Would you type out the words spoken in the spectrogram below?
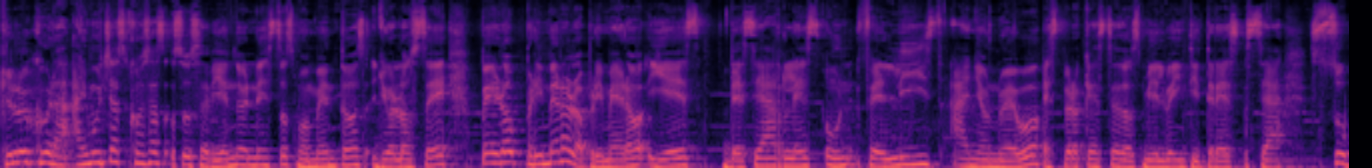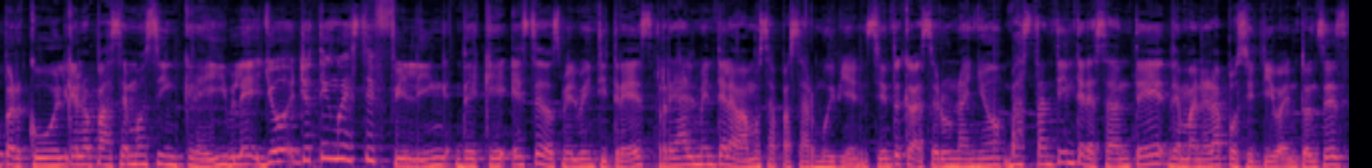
¡Qué locura! Hay muchas cosas sucediendo en estos momentos, yo lo sé, pero primero lo primero y es desearles un feliz año nuevo. Espero que este 2023 sea súper cool, que lo pasemos increíble. Yo, yo tengo este feeling de que este 2023 realmente la vamos a pasar muy bien. Siento que va a ser un año bastante interesante de manera positiva. Entonces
